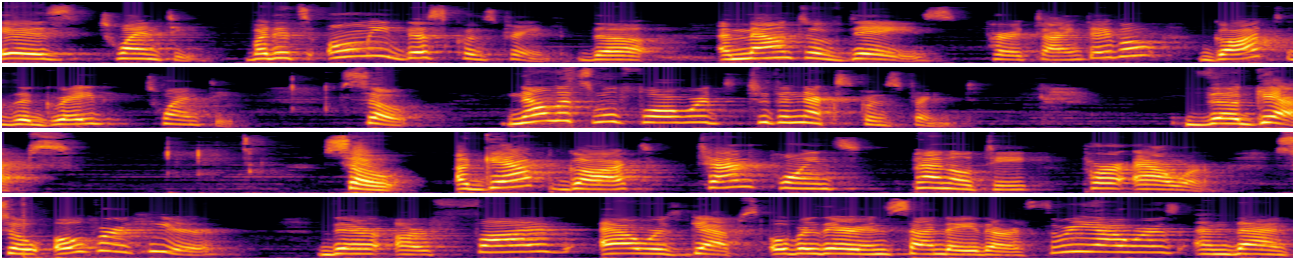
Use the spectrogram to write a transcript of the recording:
is 20. But it's only this constraint. The amount of days per timetable got the grade 20. So now let's move forward to the next constraint. The gaps. So a gap got 10 points penalty per hour. So over here, there are five hours gaps. Over there in Sunday, there are three hours and then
